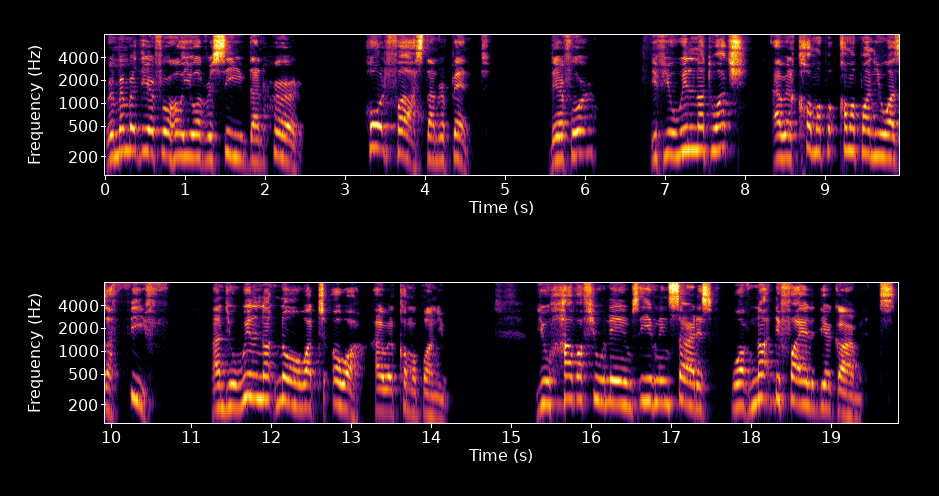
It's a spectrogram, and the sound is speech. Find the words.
Remember therefore how you have received and heard. Hold fast and repent. Therefore, if you will not watch, I will come, up, come upon you as a thief, and you will not know what hour I will come upon you. You have a few names even in Sardis who have not defiled their garments,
